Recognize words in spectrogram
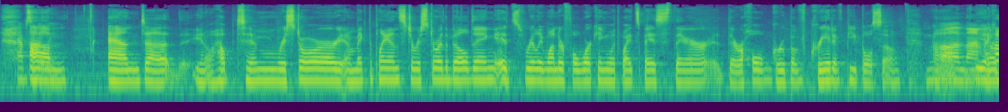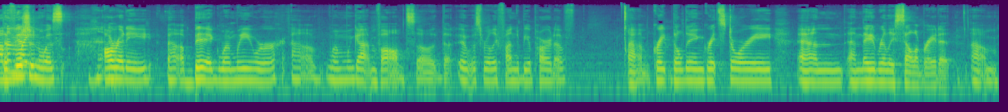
absolutely Um, and uh, you know helped him restore, you know, make the plans to restore the building. It's really wonderful working with White Space. They're they're a whole group of creative people. So them. you know the white- vision was already uh, big when we were uh, when we got involved. So that, it was really fun to be a part of. Um, great building, great story, and and they really celebrate it. Um,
